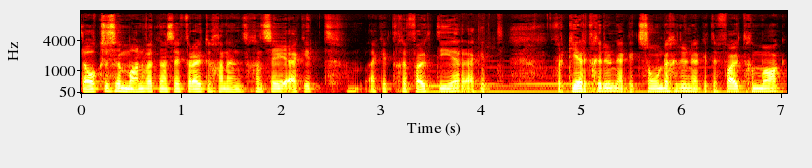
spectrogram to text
Dalk soos 'n man wat na sy vrou toe gaan en gaan sê ek het ek het gefouteer, ek het verkeerd gedoen, ek het sonde gedoen, ek het 'n fout gemaak,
